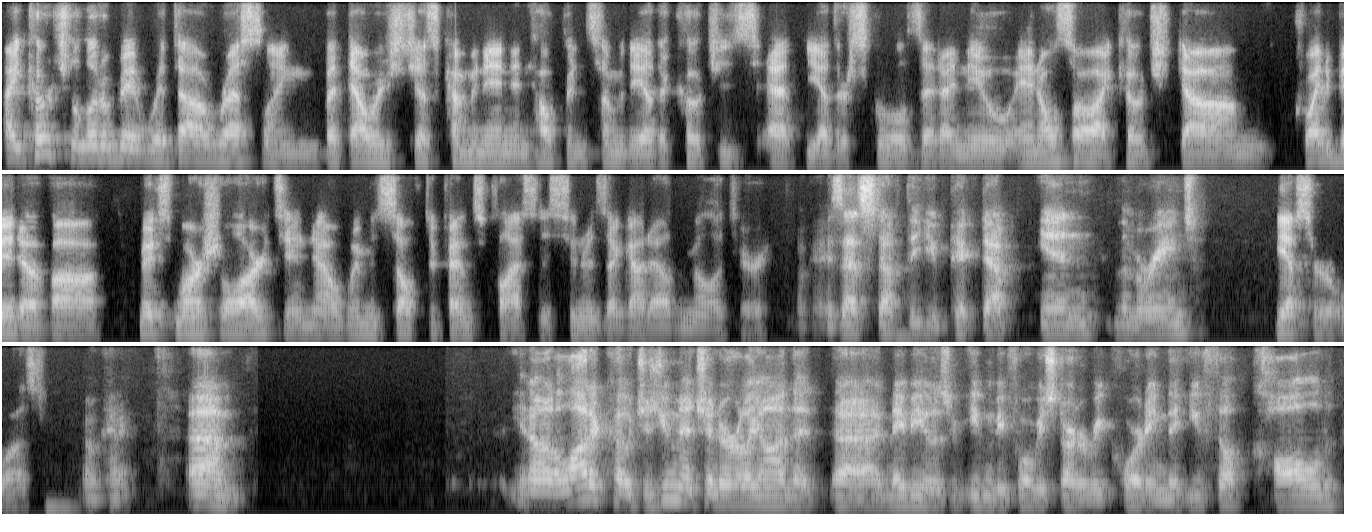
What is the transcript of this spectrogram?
I coached a little bit with uh, wrestling, but that was just coming in and helping some of the other coaches at the other schools that I knew. And also, I coached um, quite a bit of uh, mixed martial arts and uh, women's self defense classes as soon as I got out of the military. Okay. Is that stuff that you picked up in the Marines? Yes, sir, it was. Okay. Um, you know, a lot of coaches, you mentioned early on that uh, maybe it was even before we started recording that you felt called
